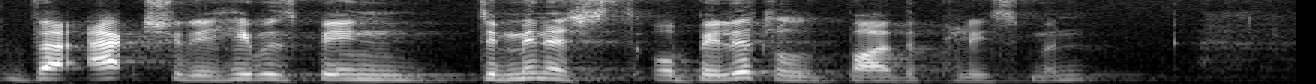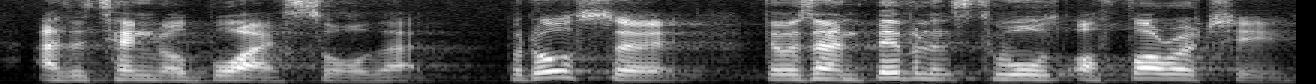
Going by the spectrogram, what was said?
that actually he was being diminished or belittled by the policeman. As a 10 year old boy, I saw that. But also, there was an ambivalence towards authority.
